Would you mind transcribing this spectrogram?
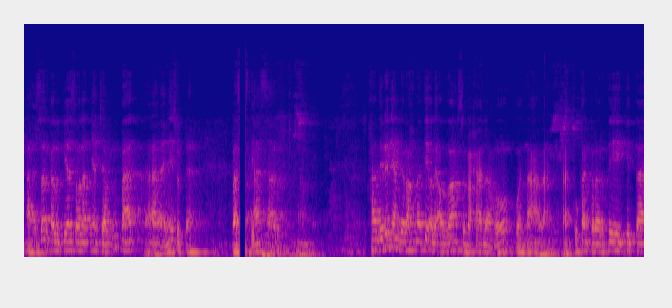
asar. Kalau dia sholatnya jam 4 nah ini sudah pasti asar Hadirin yang dirahmati oleh Allah Subhanahu wa taala. Nah, bukan berarti kita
